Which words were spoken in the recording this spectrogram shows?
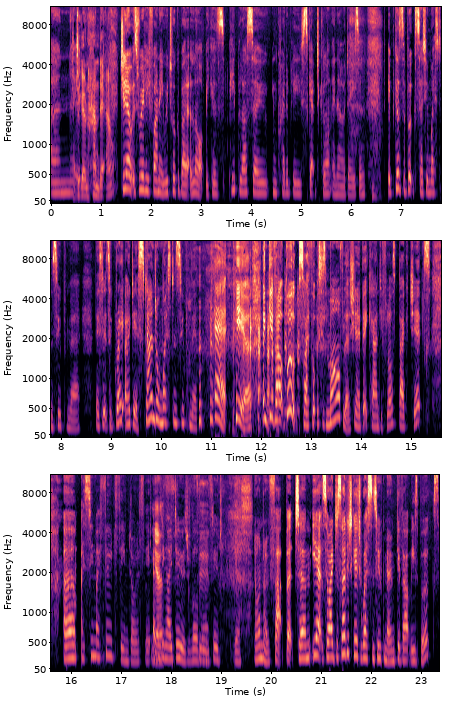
And Did you go and hand it out? Do you know it's really funny? We talk about it a lot because people are so incredibly sceptical, aren't they nowadays? And it, because the book's set in Weston-super-Mare, they said it's a great idea. Stand on Weston-super-Mare pier, pier and give out books. So I thought this is marvellous. You know, a bit of candy floss, bag of chips. Um, I see my food theme, Dorothy. Everything I do is revolving around food. food. Yes. No wonder I'm fat. But um, yeah, so I decided to go to Weston-super-Mare and give out these books.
